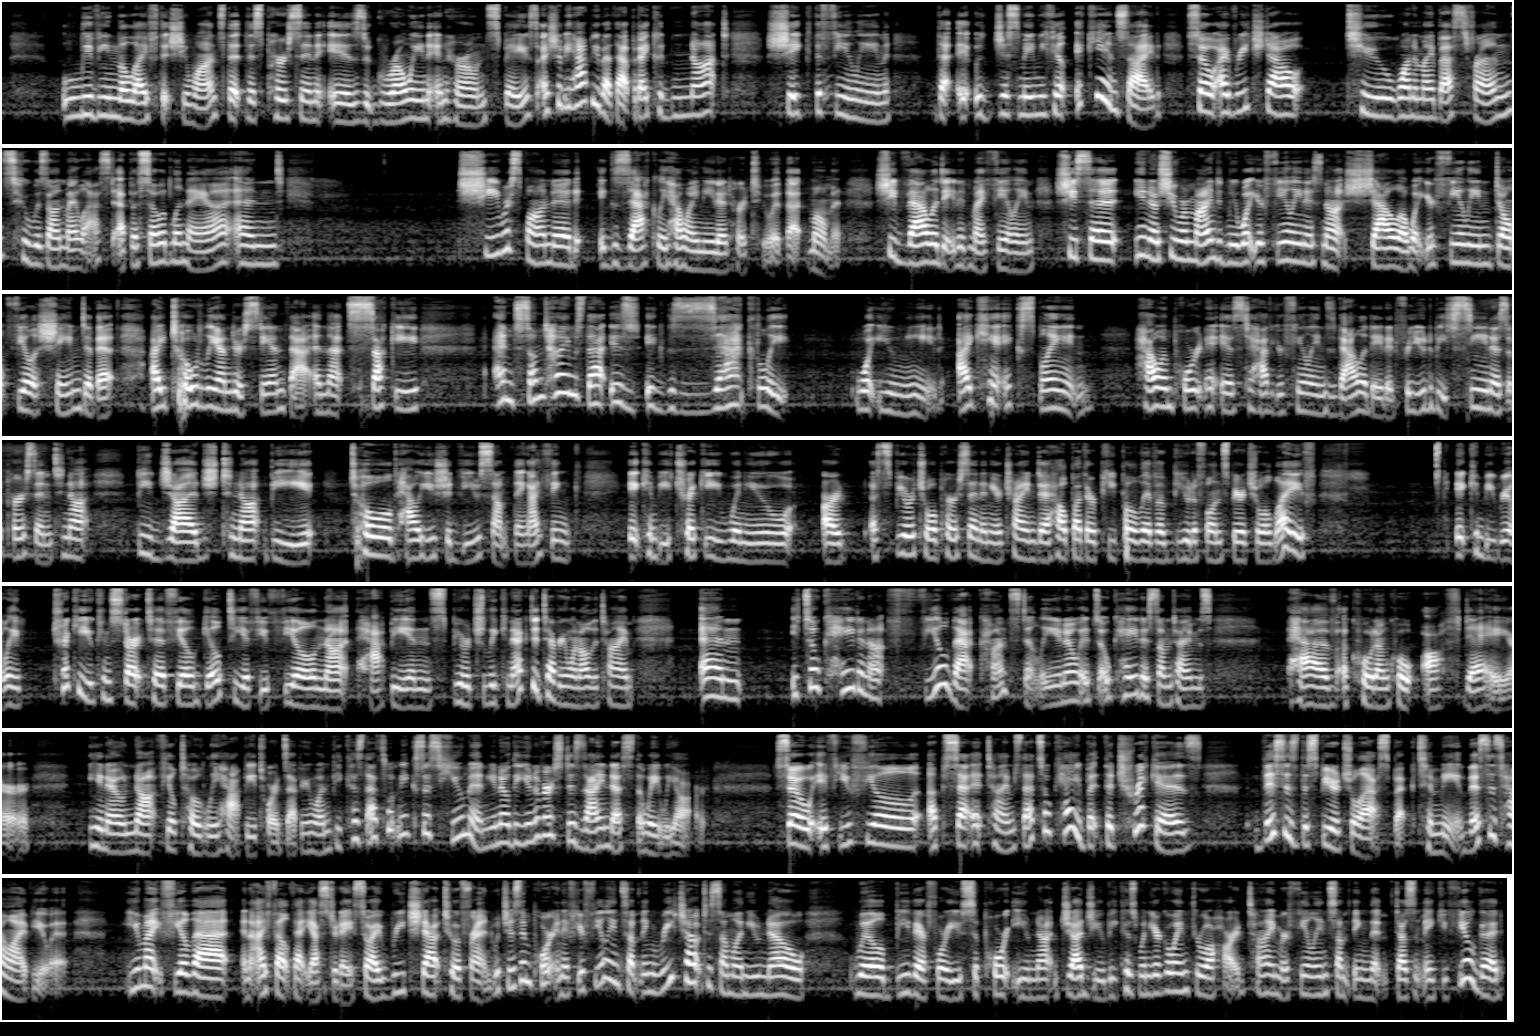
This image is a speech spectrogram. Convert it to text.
living the life that she wants, that this person is growing in her own space. I should be happy about that, but I could not shake the feeling that it was just made me feel icky inside. So I reached out to one of my best friends who was on my last episode, Linnea, and she responded exactly how I needed her to at that moment. She validated my feeling. She said, you know, she reminded me what you're feeling is not shallow. What you're feeling, don't feel ashamed of it. I totally understand that, and that's sucky. And sometimes that is exactly what you need. I can't explain how important it is to have your feelings validated, for you to be seen as a person, to not be judged, to not be told how you should view something. I think it can be tricky when you are a spiritual person and you're trying to help other people live a beautiful and spiritual life. It can be really tricky. You can start to feel guilty if you feel not happy and spiritually connected to everyone all the time. And it's okay to not feel that constantly. You know, it's okay to sometimes have a quote unquote off day or you know, not feel totally happy towards everyone because that's what makes us human. You know, the universe designed us the way we are. So if you feel upset at times, that's okay. But the trick is this is the spiritual aspect to me. This is how I view it. You might feel that, and I felt that yesterday. So I reached out to a friend, which is important. If you're feeling something, reach out to someone you know will be there for you, support you, not judge you. Because when you're going through a hard time or feeling something that doesn't make you feel good,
